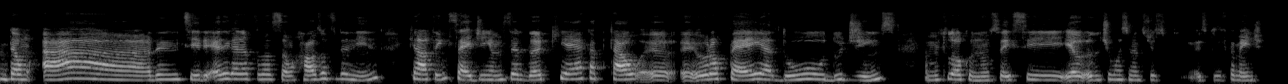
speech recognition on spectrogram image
Então, a Denim City é ligada à fundação House of Denim, que ela tem sede em Amsterdã, que é a capital uh, europeia do, do jeans. É muito louco, não sei se... Eu, eu não tinha conhecimento disso especificamente,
